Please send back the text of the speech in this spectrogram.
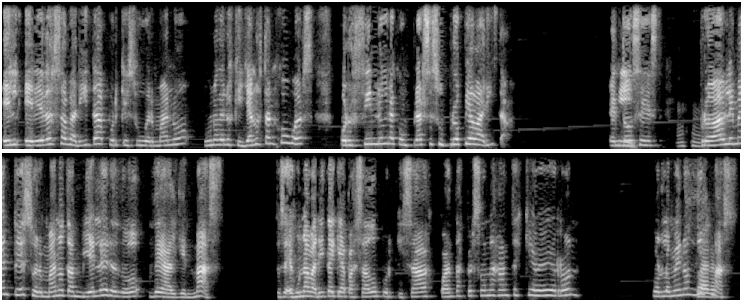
él hereda esa varita porque su hermano, uno de los que ya no está en Hogwarts, por fin logra comprarse su propia varita. Entonces, probablemente su hermano también la heredó de alguien más. Entonces, es una varita que ha pasado por quizás cuántas personas antes que Ron. Por lo menos dos Claro. más.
